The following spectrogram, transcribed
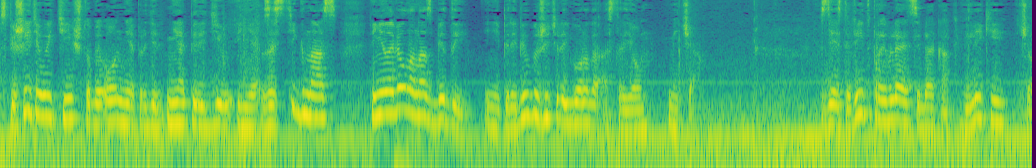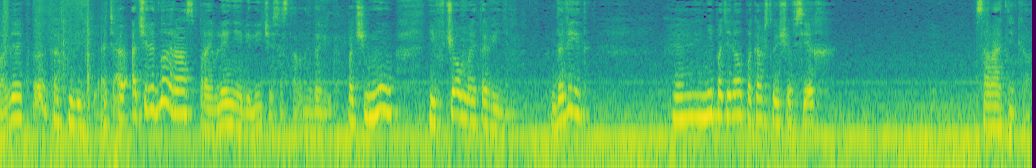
Спешите уйти, чтобы он не, не опередил и не застиг нас, и не навел на нас беды, и не перебил бы жителей города острием меча. Здесь Давид проявляет себя как великий человек, э, как великий. Очередной раз проявление величия со стороны Давида. Почему и в чем мы это видим? Давид э, не потерял пока что еще всех соратников,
